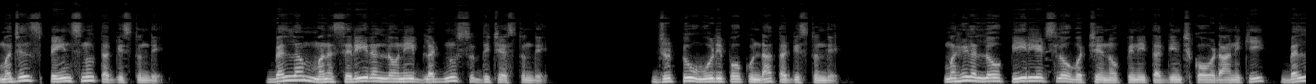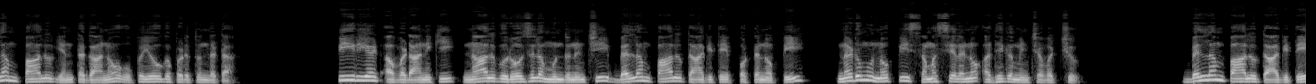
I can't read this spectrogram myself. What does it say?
మజిల్స్ పెయిన్స్ను తగ్గిస్తుంది. బెల్లం మన శరీరంలోని బ్లడ్ను శుద్ధి చేస్తుంది. జుట్టు ఊడిపోకుండా తగ్గిస్తుంది. మహిళల్లో పీరియడ్స్లో వచ్చే నొప్పిని తగ్గించుకోవడానికి బెల్లం పాలు ఎంతగానో ఉపయోగపడుతుందట. పీరియడ్ అవ్వడానికి నాలుగు రోజుల ముందు నుంచి బెల్లం పాలు తాగితే పొట్టనొప్పి నడుము నొప్పి సమస్యలను అధిగమించవచ్చు. బెల్లం పాలు తాగితే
